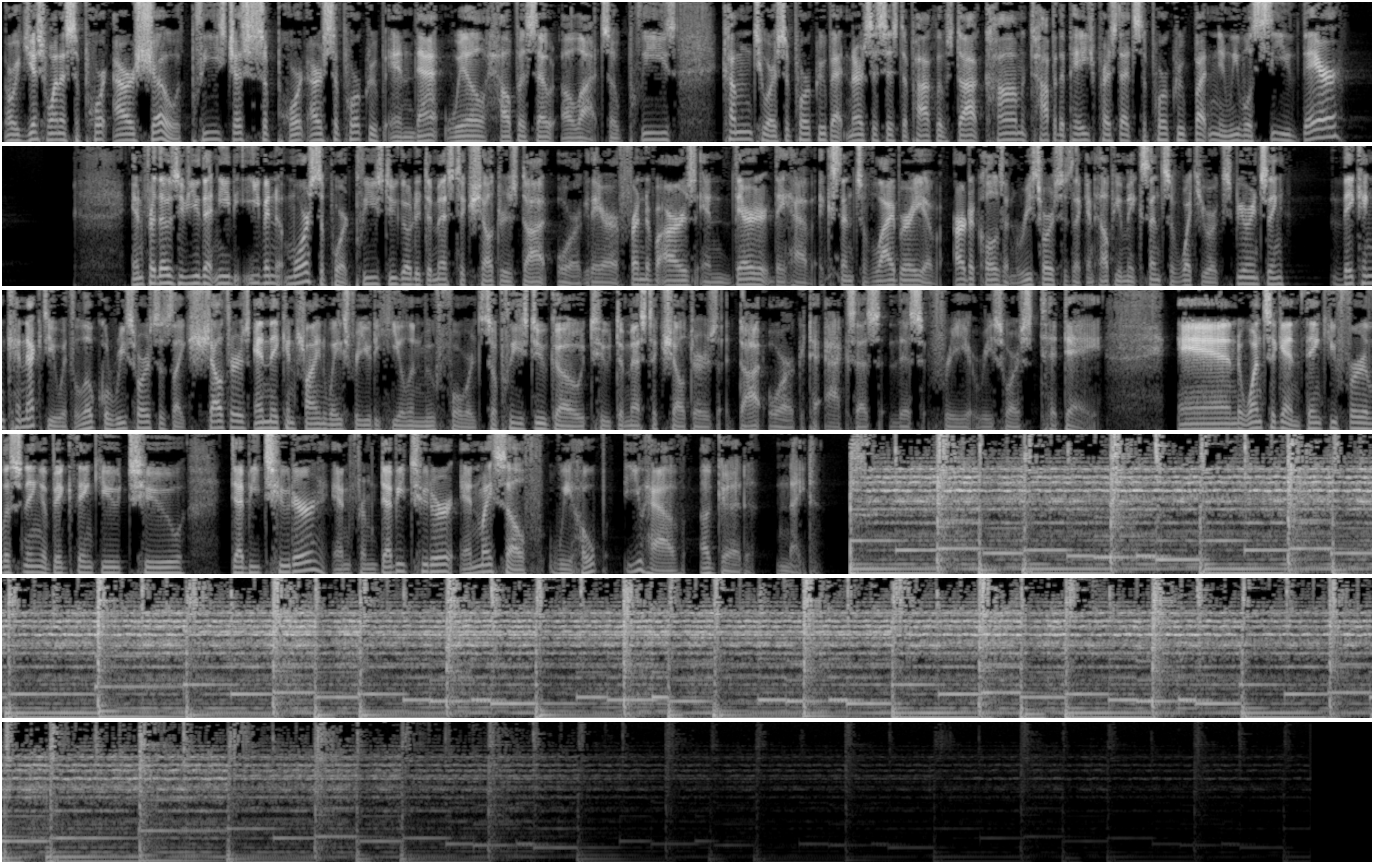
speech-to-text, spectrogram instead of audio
or just want to support our show, please just support our support group, and that will help us out a lot. So please come to our support group at narcissistapocalypse.com. Top of the page, press that support group button, and we will see you there. And for those of you that need even more support, please do go to domesticshelters.org. They are a friend of ours, and there they have extensive library of articles and resources that can help you make sense of what you are experiencing they can connect you with local resources like shelters and they can find ways for you to heal and move forward. So please do go to domesticshelters.org to access this free resource today. And once again, thank you for listening. A big thank you to Debbie Tudor. And from Debbie Tudor and myself, we hope you have a good night.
